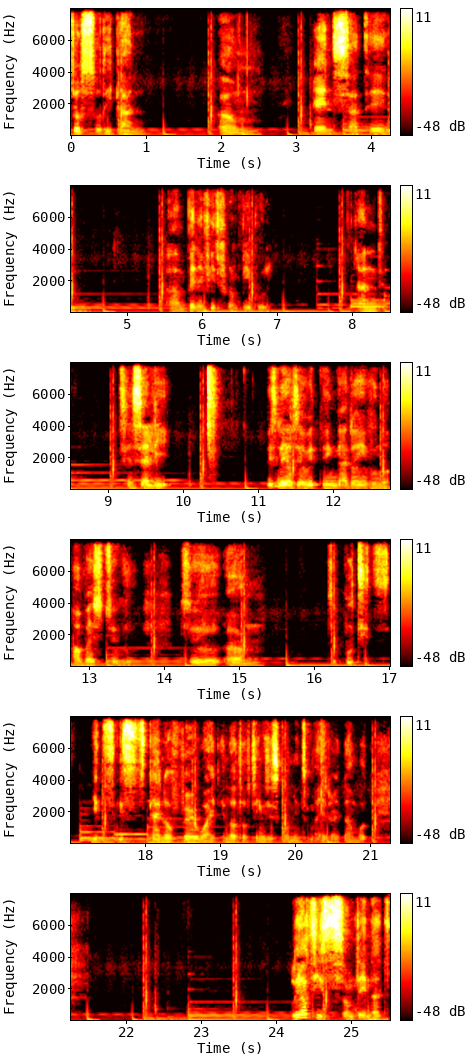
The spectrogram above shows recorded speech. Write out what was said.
just so they can um, earn certain um, benefit from people. And sincerely, this loyalty of a thing, I don't even know how best to to um, to put it. It's it's kind of very wide. A lot of things is coming to my head right now, but loyalty is something that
